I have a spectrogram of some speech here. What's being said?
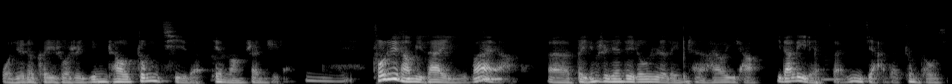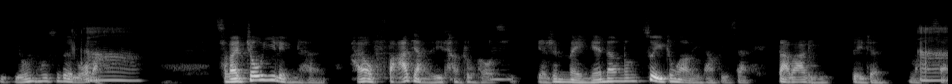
我觉得可以说是英超中期的天王山之战。嗯，除了这场比赛以外啊，呃，北京时间这周日的凌晨还有一场意大利联赛意甲的重头戏，尤文图斯对罗马。此外，周一凌晨还有法甲的一场重头戏，也是每年当中最重要的一场比赛，大巴黎对阵马赛。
